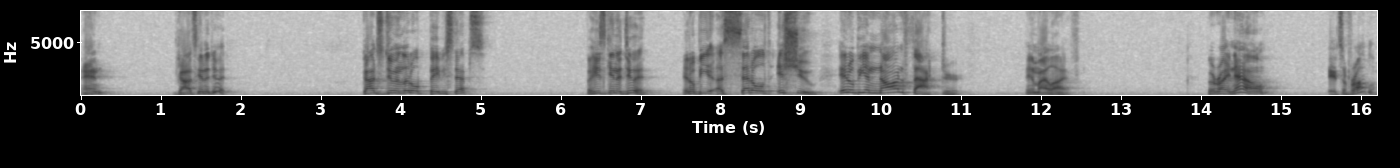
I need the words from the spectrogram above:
And God's going to do it. God's doing little baby steps, but He's going to do it. It'll be a settled issue, it'll be a non factor in my life. But right now, it's a problem.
